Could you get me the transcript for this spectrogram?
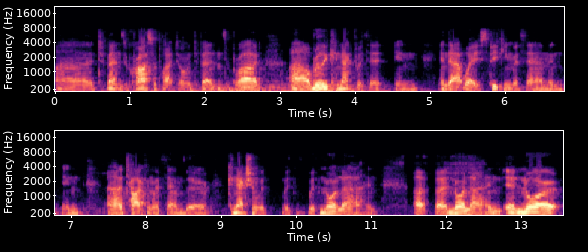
uh, Tibetans across the plateau and Tibetans abroad uh, really connect with it in in that way, speaking with them and, and uh, talking with them. Their connection with with with Norlha and uh, Norlha and, and Nor,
